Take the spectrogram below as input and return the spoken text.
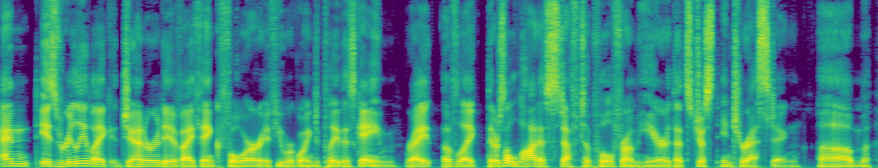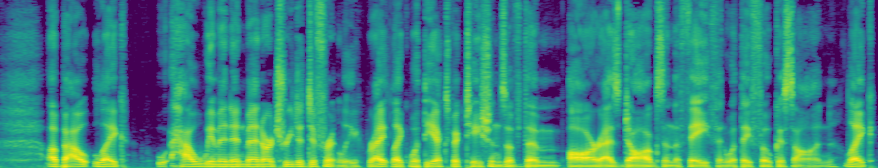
And is really like generative i think for if you were going to play this game right? Of like there's a lot of stuff to pull from here that's just interesting um about like how women and men are treated differently right? Like what the expectations of them are as dogs in the faith and what they focus on. Like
